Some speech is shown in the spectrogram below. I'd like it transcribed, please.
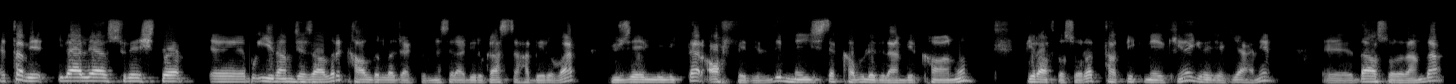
E tabi ilerleyen süreçte e, bu idam cezaları kaldırılacaktır. Mesela bir gazete haberi var. 150'likler affedildi. Mecliste kabul edilen bir kanun bir hafta sonra tatbik mevkiine girecek. Yani e, daha sonradan da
